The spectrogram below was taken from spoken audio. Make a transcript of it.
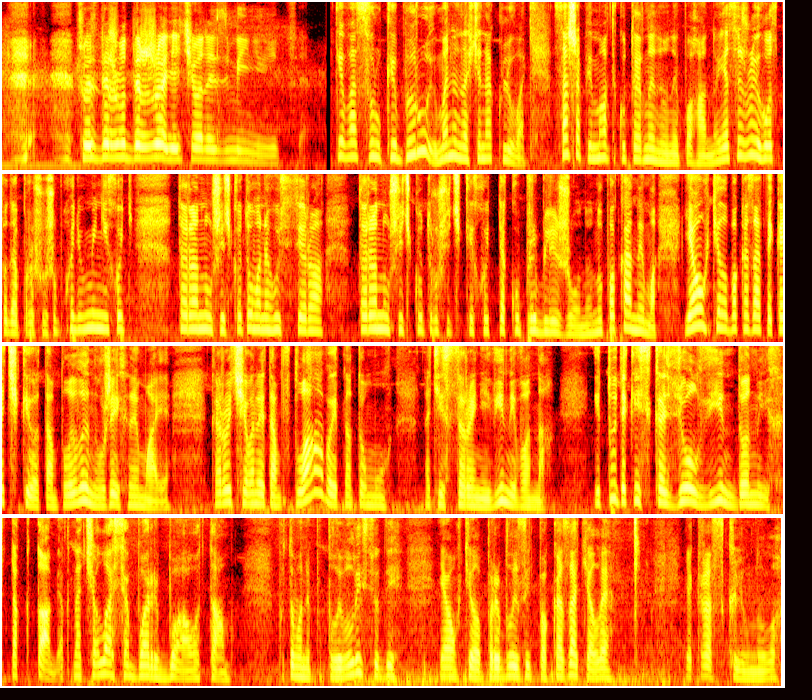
Щось держу, держу, нічого не змінюється. Я вас в руки беру, і в мене починає клювати. Саша піймав таку тернину непогану. Я сижу і Господа прошу, щоб хоч мені хоч таранушечку, то в мене густіра, таранушечку трошечки хоч таку приближену. Ну, поки нема. Я вам хотіла показати качки, отам пливли, ну вже їх немає. Коротше, вони там вплавають на тому, на тій стороні, він і вона. І тут якийсь козьол, він до них. Так там, як почалася боротьба, отам. Потім вони попливли сюди. Я вам хотіла приблизити, показати, але якраз клюнуло.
